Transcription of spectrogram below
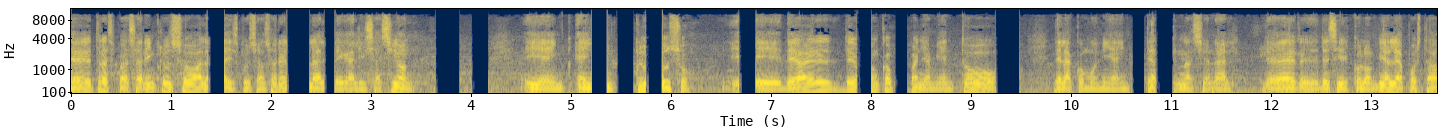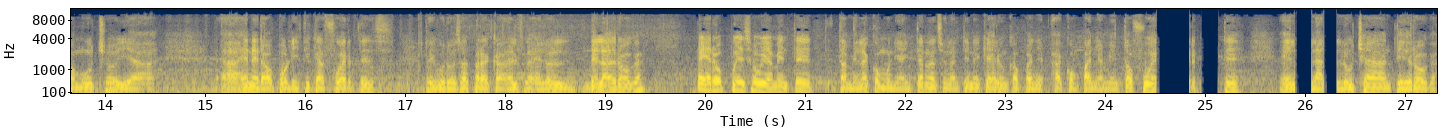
debe traspasar incluso a la discusión sobre la legalización. E, e incluso eh, debe haber un acompañamiento de la comunidad internacional. Debe haber, es decir, Colombia le ha apostado mucho y ha, generado políticas fuertes, rigurosas para acabar el flagelo de la droga, pero pues obviamente también la comunidad internacional tiene que hacer un acompañamiento fuerte en la lucha antidroga.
